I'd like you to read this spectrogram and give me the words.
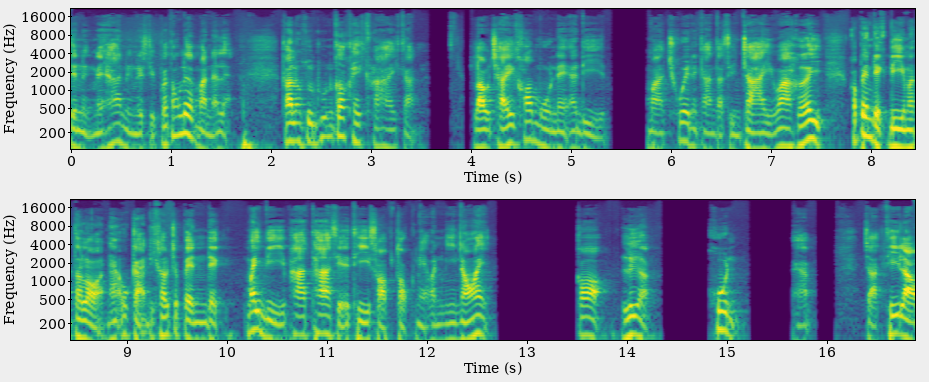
จะหนึ่งในห้าหนึ่งในสิบก็ต้องเลือกมันนั่นแหละ การลงทุนหุ้นก็คล้ายๆกัน เราใช้ข้อมูลในอดีตมาช่วยในการตัดสินใจว่าเฮ้ยเขาเป็นเด็กดีมาตลอดนะ โอกาสที่เขาจะเป็นเด็กไม่ดีพลาดท่าเสียทีสอบตกเนี่ยมันมีน้อย ก็เลือกหุ้น จากที่เรา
